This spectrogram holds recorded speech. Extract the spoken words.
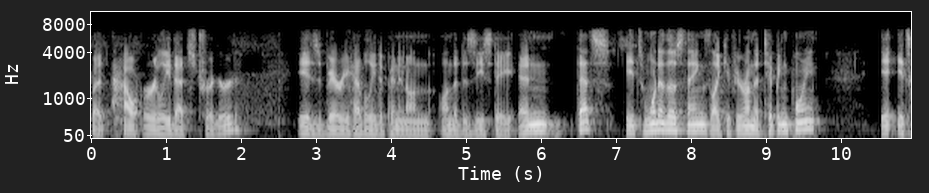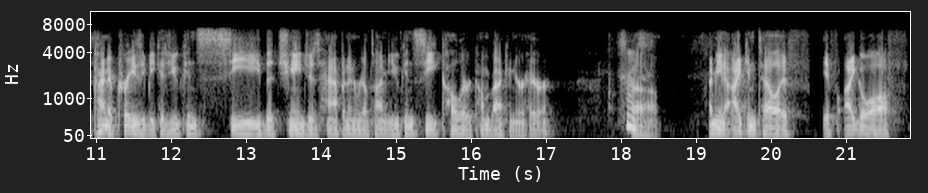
but how early that's triggered is very heavily dependent on on the disease state. And that's it's one of those things like if you're on the tipping point, it, it's kind of crazy because you can see the changes happen in real time. You can see color come back in your hair. uh, I mean, I can tell if if I go off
